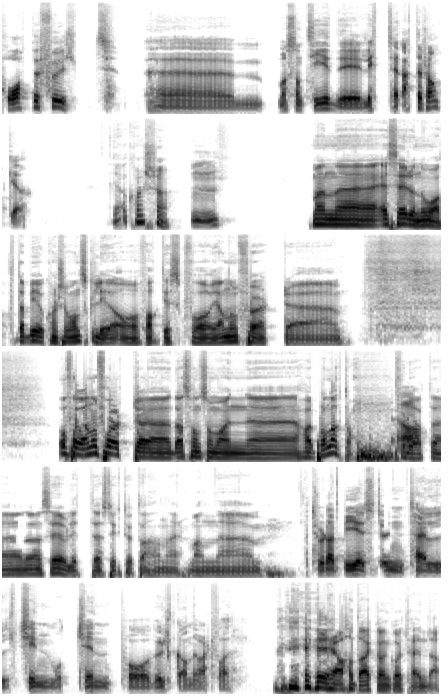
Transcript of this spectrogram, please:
håpefullt, men samtidig litt til ettertanke. Ja, kanskje. Mm. Men eh, jeg ser jo nå at det blir jo kanskje vanskelig å faktisk få gjennomført eh, Å få gjennomført eh, det sånn som man eh, har planlagt, da. Fordi Ja. at eh, det ser jo litt eh, stygt ut, det her. Men Jeg tror det blir en stund til kinn mot kinn på Vulkan, i hvert fall. Ja, det kan godt hende.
